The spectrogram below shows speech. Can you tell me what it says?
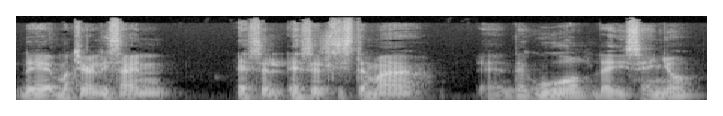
De Material Design es el, es el sistema eh, de Google de diseño.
